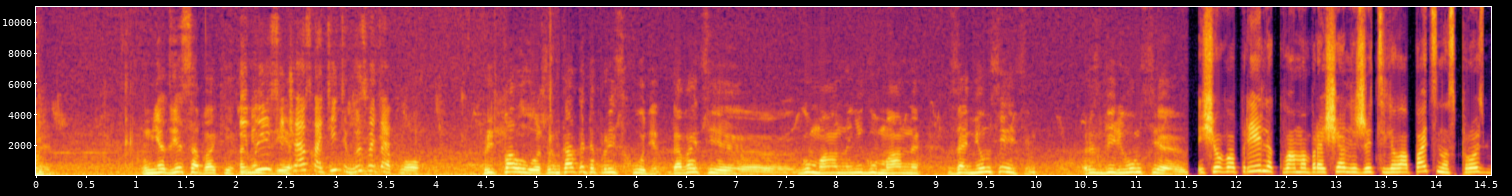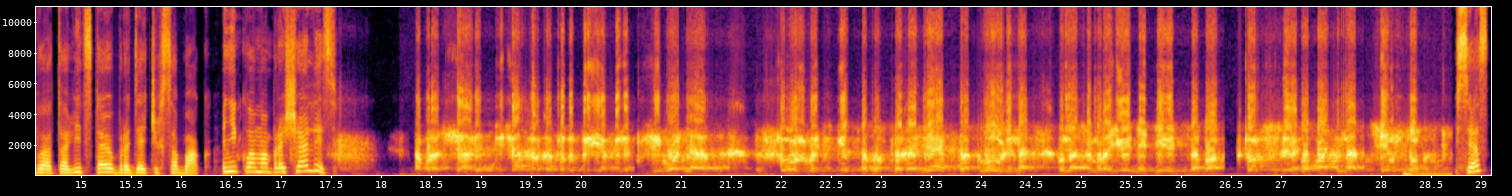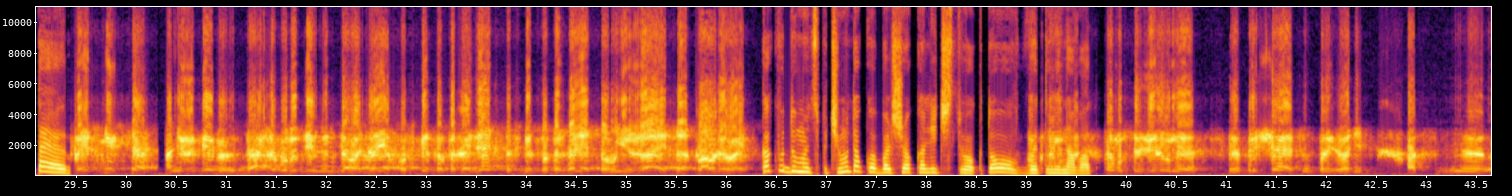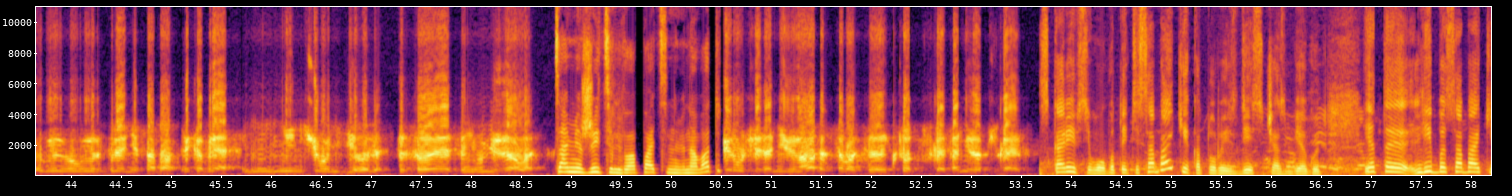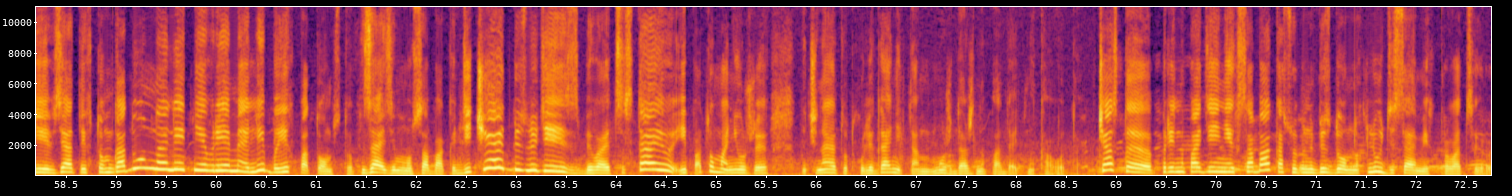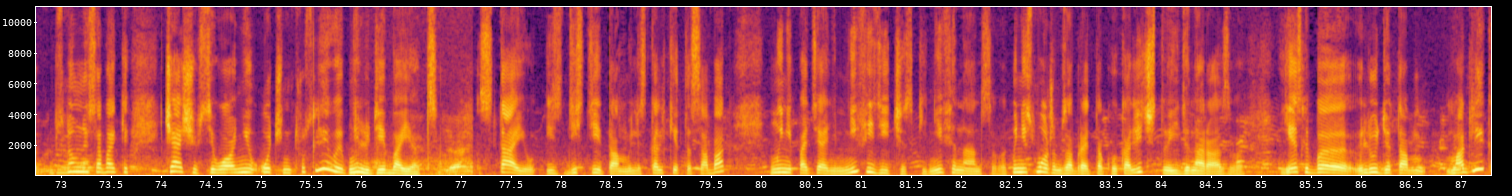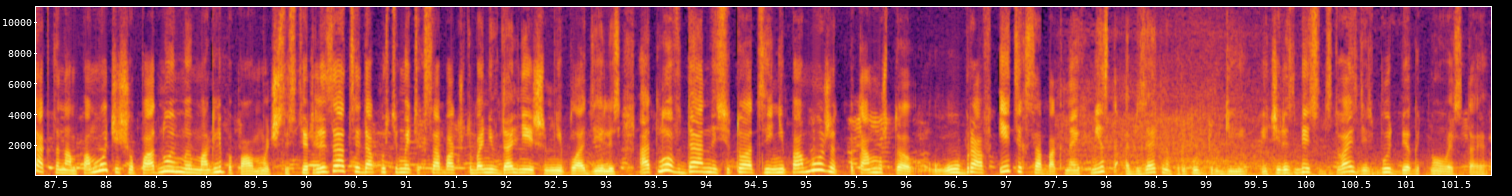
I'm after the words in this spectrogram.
У меня две собаки. И Амин вы две. сейчас хотите вызвать отлов. Предположим, как это происходит. Давайте э, гуманно, негуманно займемся этим, разберемся. Еще в апреле к вам обращались жители Лопатина с просьбой отловить стаю бродячих собак. Они к вам обращались? обращались. Сейчас только приехали. Сегодня службой спецхозяйства отловлено в нашем районе 9 собак. В том числе Лопатина 7 штук. Вся стая не вся. Они же бегают. Дальше будут давать заявку в спецавтохозяйство. Спецавтохозяйство выезжает и отлавливает. Как вы думаете, почему такое большое количество? Кто в этом виноват? Потому что зеленые запрещают производить от умерщвления собак. С декабря ни- ничего не делали. Спецхозяйство не выезжало. Сами жители Лопатина виноваты? В первую очередь они виноваты, собак э, кто отпускает, они же отпускают. Скорее всего, вот эти собаки, которые здесь сейчас бегают, это либо собаки, взятые в том году на летнее время, либо их потомство. За зиму собака дичает без людей, сбивается в стаю, и потом они уже начинают вот хулиганить, там, может даже нападать на кого-то. Часто при нападениях собак, особенно бездомных, люди сами их провоцируют. Бездомные собаки чаще всего, они очень трусливые, они людей боятся. Стаю из 10 там, или скольки-то собак мы не потянем ни физически, ни финансово. Мы не сможем забрать такое количество единоразово. Если бы люди там могли как-то нам помочь, еще по одной мы могли бы помочь со стерилизацией, допустим, этих собак, чтобы они в дальнейшем не плодились. Отлов в данной ситуации не поможет, потому что убрав этих собак, на их место обязательно придут другие. И через месяц-два здесь будет бегать новая стая.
